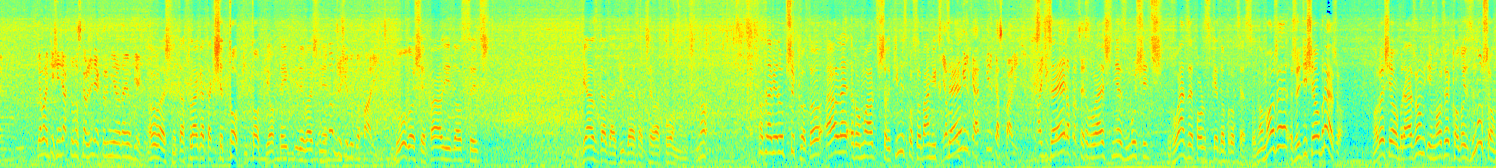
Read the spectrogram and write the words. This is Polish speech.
Ja mam 10 aktów oskarżenia, które mi nie nadają biegu. No właśnie, ta flaga tak się topi, topi. O w tej chwili właśnie Dobrze się długo pali. długo się pali dosyć. Gwiazda Dawida zaczęła płonąć. No, no dla wielu przykro to, ale Romuald wszelkimi sposobami Ja chce... mogę kilka, kilka spalić, ale chce do procesu. właśnie zmusić władze polskie do procesu. No może Żydzi się obrażą. Może się obrażą i może kogoś zmuszą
